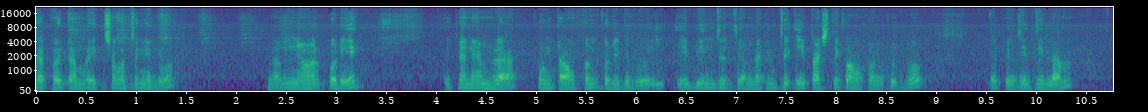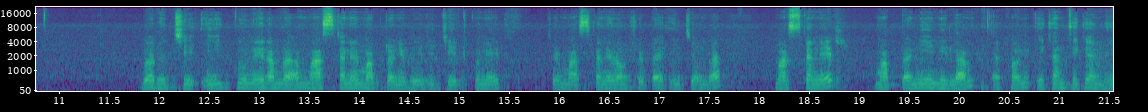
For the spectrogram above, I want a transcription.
দেখো এটা আমরা ইচ্ছা মতো নেব নেওয়ার পরে এখানে আমরা কোনটা অঙ্কন করে দেব, এই এ বিন্দুতে। আমরা কিন্তু এই পাশ থেকে অঙ্কন করব, তাকে যে দিলাম। এবার হচ্ছে এই কোণের আমরা মাঝখানের মাপটা নেব, এই যে জেড কোণের যে মাঝখানের অংশটা, এই যে আমরা মাঝখানের মাপটা নিয়ে নিলাম। এখন এখান থেকে আমি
